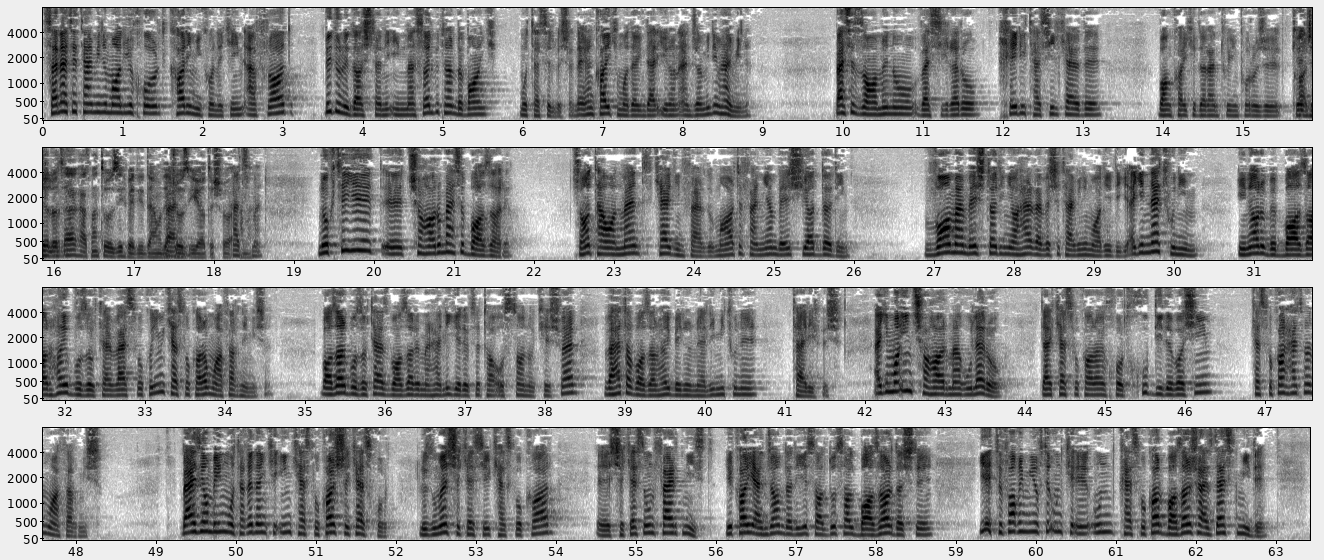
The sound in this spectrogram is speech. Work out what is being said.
صنعت تامین مالی خرد کاری می‌کنه که این افراد بدون داشتن این مسائل بتونن به بانک متصل بشن. دقیقا کاری که ما در, در ایران انجام میدیم همینه. بحث زامن و وسیقه رو خیلی تسهیل کرده. بانک هایی که دارن تو این پروژه که جلوتر حتما توضیح بدید در مورد بله. جزئیاتش رو. حتما. نکته چهارم بحث بازاره. شما توانمند کردین فردو مهارت فنی هم بهش یاد دادین. وام هم بهش دادین یا هر روش تامین مالی دیگه. اگه نتونیم اینا رو به بازارهای بزرگتر وصل بکنیم کسب و کارا موفق نمیشن. بازار بزرگتر از بازار محلی گرفته تا استان و کشور و حتی بازارهای بین‌المللی می‌تونه تعریف بشه. اگه ما این چهار مقوله رو در کسب و کارهای خرد خوب دیده باشیم کسب و کار حتما موفق میشه. بعضی هم به این معتقدن که این کسب و کار شکست خورد. لزوما شکستی کسب و کار شکست اون فرد نیست. یه کاری انجام داده یه سال دو سال بازار داشته یه اتفاقی میفته اون که اون کسب و کار بازارش رو از دست میده.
